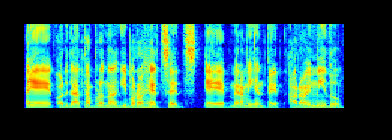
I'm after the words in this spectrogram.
Eh, ahorita están preguntando aquí por los headsets. Eh, mira, mi gente, ahora mismo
